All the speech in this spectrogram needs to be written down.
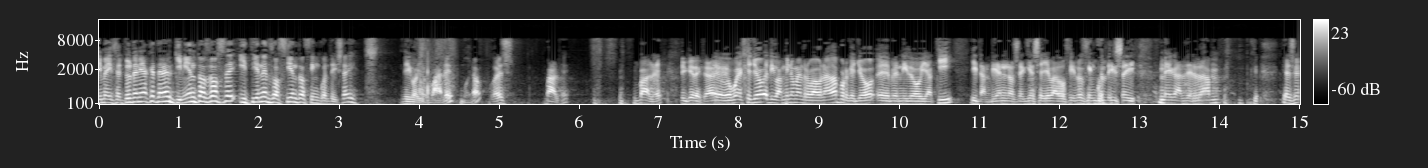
Y me dice, tú tenías que tener 512 y tienes 256. Digo yo, vale, bueno, pues, vale. Vale. ¿Qué quieres que haga? Eh, es que yo, digo, a mí no me han robado nada porque yo he venido hoy aquí y también no sé quién se lleva 256 megas de RAM. que- que eso-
